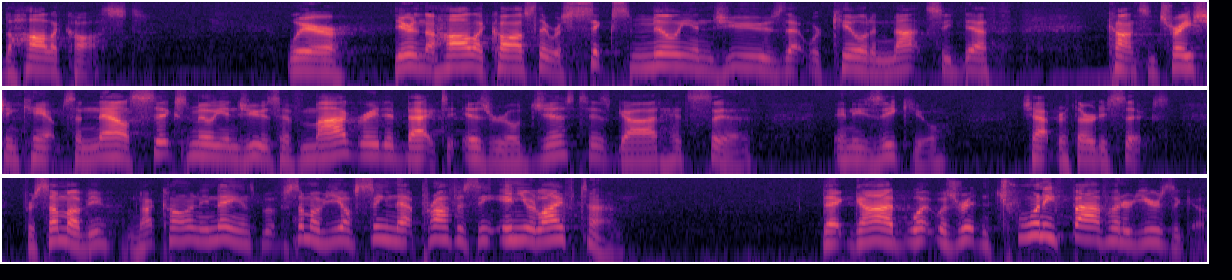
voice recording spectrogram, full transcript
the Holocaust, where during the Holocaust, there were six million Jews that were killed in Nazi death concentration camps, and now six million Jews have migrated back to Israel, just as God had said in Ezekiel chapter 36. For some of you, I'm not calling any names, but for some of you, I've seen that prophecy in your lifetime. That God, what was written 2,500 years ago,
